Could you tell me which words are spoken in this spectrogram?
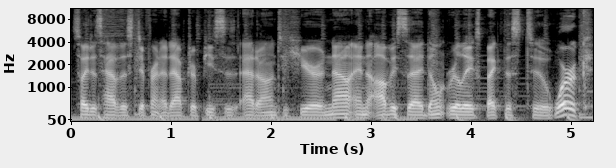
So I just have this different adapter pieces added onto here now, and obviously I don't really expect this to work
